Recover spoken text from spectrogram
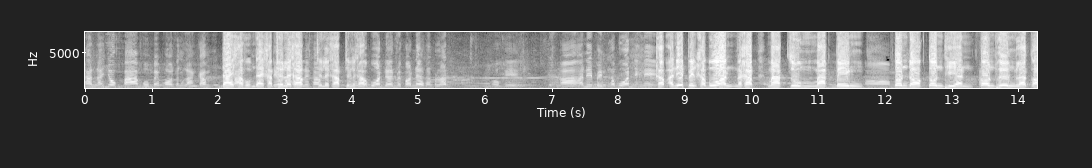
ท่านนายกปาผมไปพอตั้งหลังกำได้ครับผมได้ครับดี๋เชิญเลยครับมาก่อนเชิญเลยครับเชิญเลยครับขบวนเดินไปก่อนเนอะท่านประหลัดโอเคอ่าอันนี้เป็นขบวนอย่างนี้ครับ อันนี้เป็นขบวนนะครับ หมากจุ่มหมากเบงอ๋อต้นดอกต้นเทียน ต้นพึ่งแล้วก็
